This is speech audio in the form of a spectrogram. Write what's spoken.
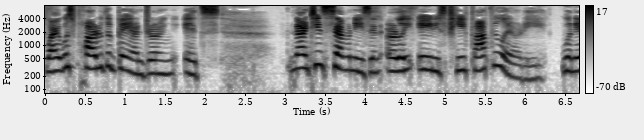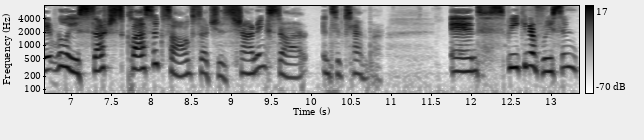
White was part of the band during its 1970s and early 80s peak popularity when it released such classic songs such as Shining Star in September. And speaking of recent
